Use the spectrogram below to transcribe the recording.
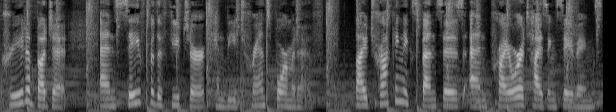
create a budget, and save for the future can be transformative. By tracking expenses and prioritizing savings,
